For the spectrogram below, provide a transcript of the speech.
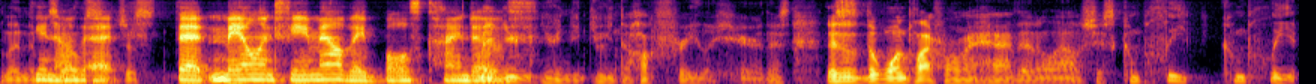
you know that just that male and female they both kind of man, you, you, can, you can talk freely here. This this is the one platform i have that allows just complete complete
